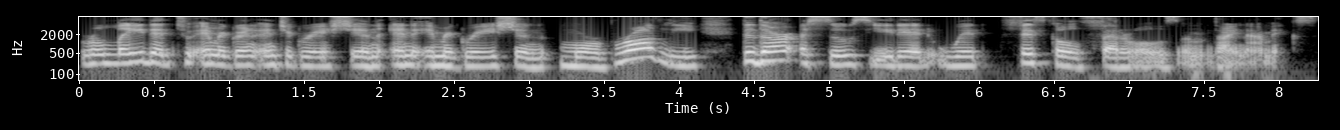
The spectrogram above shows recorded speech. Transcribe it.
related to immigrant integration and immigration more broadly that are associated with fiscal federalism dynamics.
